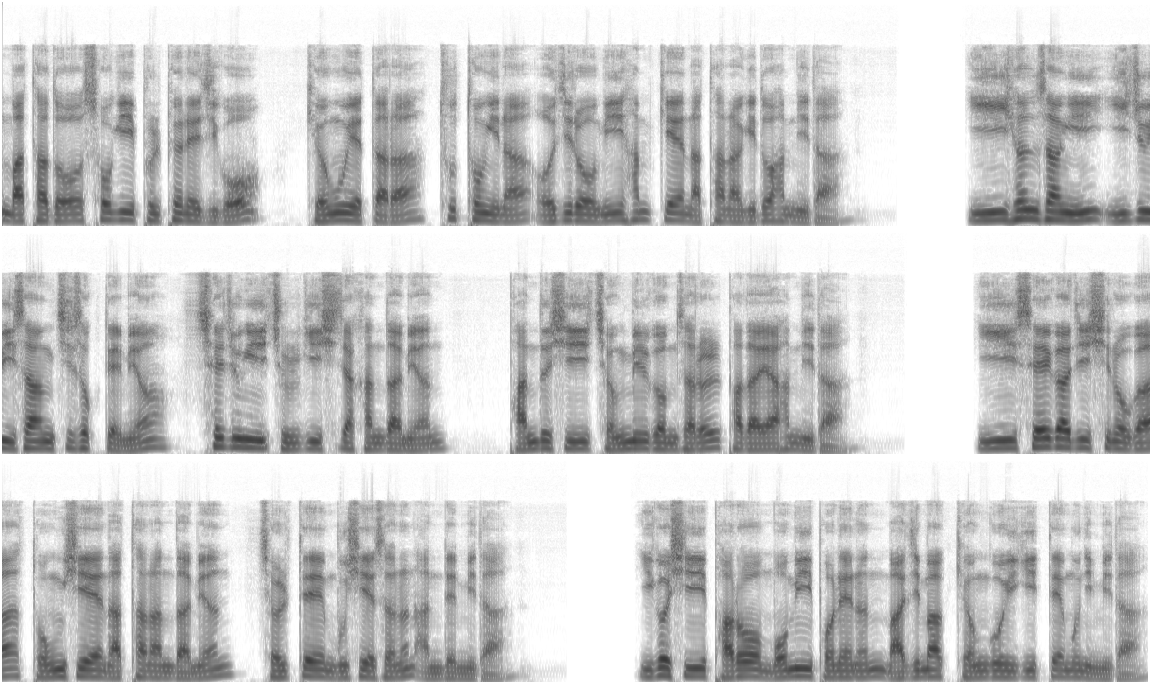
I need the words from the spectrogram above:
맡아도 속이 불편해지고 경우에 따라 두통이나 어지러움이 함께 나타나기도 합니다. 이 현상이 2주 이상 지속되며 체중이 줄기 시작한다면 반드시 정밀 검사를 받아야 합니다. 이 세 가지 신호가 동시에 나타난다면 절대 무시해서는 안 됩니다. 이것이 바로 몸이 보내는 마지막 경고이기 때문입니다.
